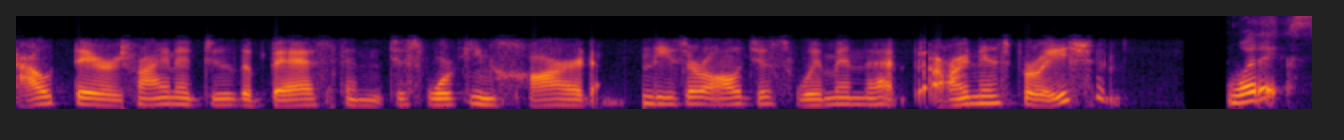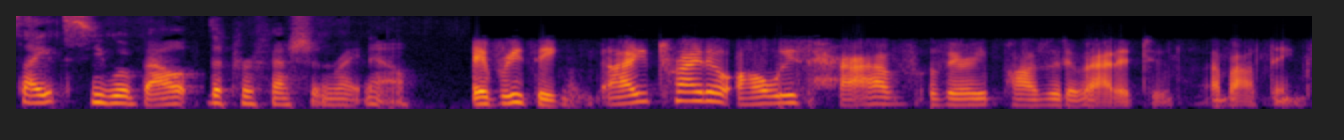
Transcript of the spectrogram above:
out there trying to do the best and just working hard. These are all just women that are an inspiration. What excites you about the profession right now? Everything. I try to always have a very positive attitude about things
